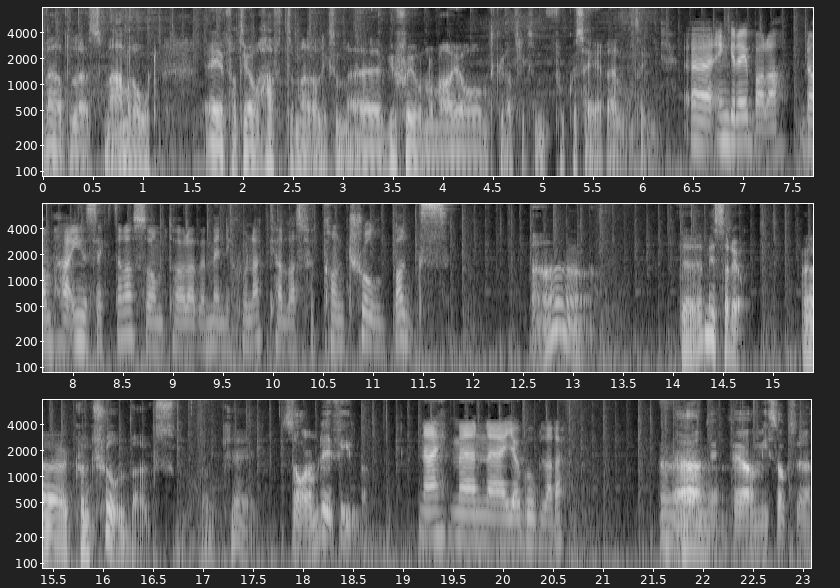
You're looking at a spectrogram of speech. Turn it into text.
värdelös med andra ord är för att jag har haft de här liksom, visionerna och jag har inte kunnat liksom, fokusera eller någonting. Uh, en grej bara. De här insekterna som tar över människorna kallas för control bugs. Ah, det missade jag. Uh, control bugs. Okej. Okay. Sa de det i filmen? Nej, men uh, jag googlade. Uh, ja, okej. Okay. Jag missade också det.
